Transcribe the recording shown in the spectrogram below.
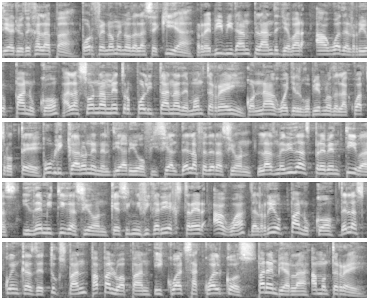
Diario de Jalapa, por fenómeno de la sequía, revivirán plan de llevar agua del río Pánuco a la zona metropolitana de Monterrey. Con agua y el gobierno de la 4T publicaron en el diario oficial de la Federación las medidas preventivas y de mitigación que significaría extraer agua del río Pánuco de las cuencas de Tuxpan, Papaloapan y Coatzacoalcos para enviarla a Monterrey.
